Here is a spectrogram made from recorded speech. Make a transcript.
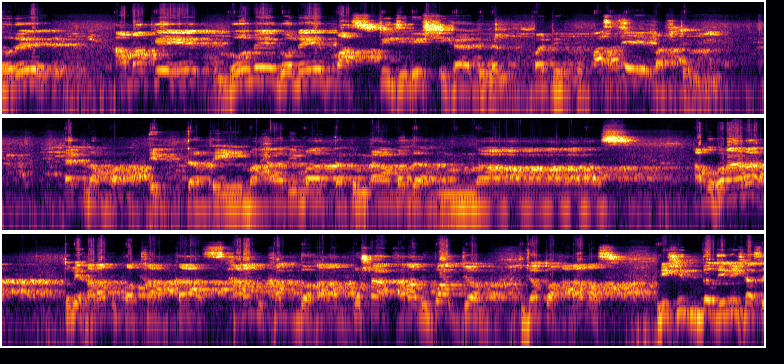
ধরে আমাকে গনে গনে পাঁচটি জিনিস শিখায় দিলেন। কয়টি? পাঁচটি। এক নাম্বার ইত্তাকিল মাহারিমা তাকুন আবাদান নাস। আবু হরায়রা তুমি হারাম কথা কাজ হারাম খাদ্য হারাম পোশাক হারাম উপার্জন যত হারাম আছে নিষিদ্ধ জিনিস আছে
